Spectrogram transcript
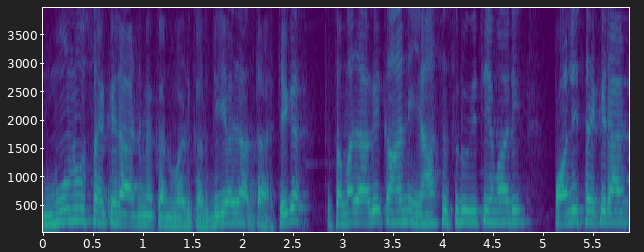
मोनोसैकेराइड में कन्वर्ट कर दिया जाता है, ठीक है? तो समझ आ गई कहानी? यहाँ से शुरू हुई थी हमारी। पॉलीसैकेराइड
